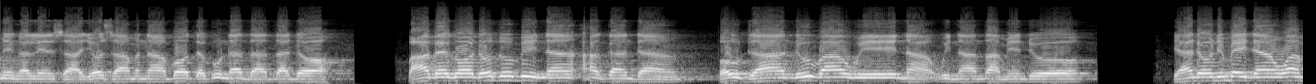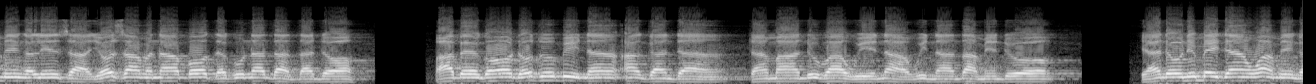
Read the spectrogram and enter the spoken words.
မင်္ဂလင်္စာယောဇာမနာဘောတကုဏတတတ္တောပါဘေကောဒုသုပိနံအကန္တံဗုဒ္ဓ ानु ဘာဝေနဝိနာသမင်တုယန္တုနိမိတံဝမင်္ဂလင်္စာယောဇာမနာဘောတကုဏတတတ္တောပါဘေကောဒုသုပိနံအကန္တံ ဓမ္မာနုဘာဝေနဝိနာသမင်တုယန္တုနိမိတံဝမင်္ဂ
